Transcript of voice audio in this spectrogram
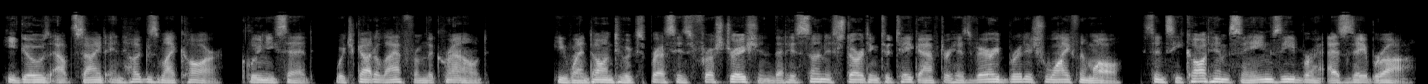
he goes outside and hugs my car, Clooney said, which got a laugh from the crowd. He went on to express his frustration that his son is starting to take after his very British wife Amal, since he caught him saying zebra as zebra.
